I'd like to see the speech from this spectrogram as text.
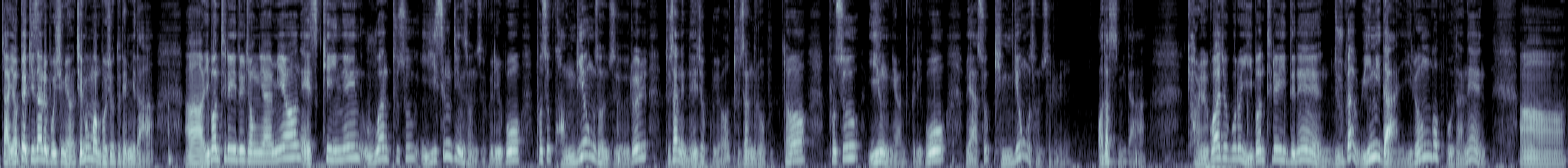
자, 옆에 기사를 보시면 제목만 보셔도 됩니다. 아, 이번 트레이드를 정리하면 SK는 우한 투수 이승진 선수 그리고 포수 광기영 선수를 두산에 내줬고요. 두산으로부터 포수 이흥년 그리고 외야수 김경호 선수를 얻었습니다. 결과적으로 이번 트레이드는 누가 윈이다 이런 것보다는 어,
